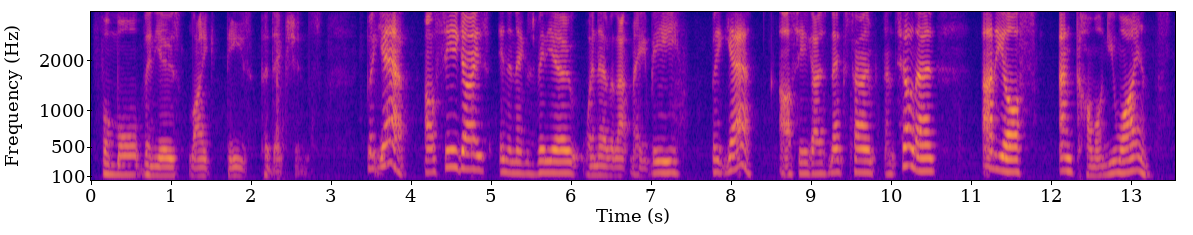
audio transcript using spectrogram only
for more videos like these predictions. But yeah, I'll see you guys in the next video, whenever that may be. But yeah, I'll see you guys next time. Until then, adios and come on you Lions.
